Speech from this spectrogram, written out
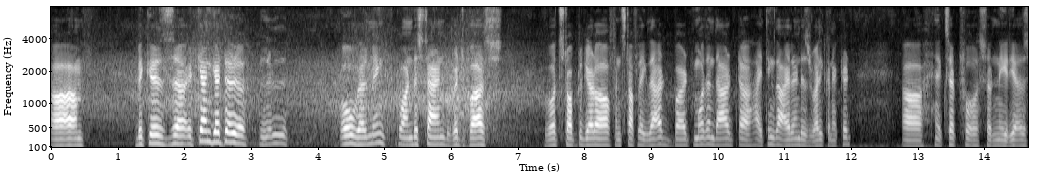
Um, because uh, it can get a little overwhelming to understand which bus what stop to get off and stuff like that. But more than that uh, i think the island is well connected uh, except for certain areas.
